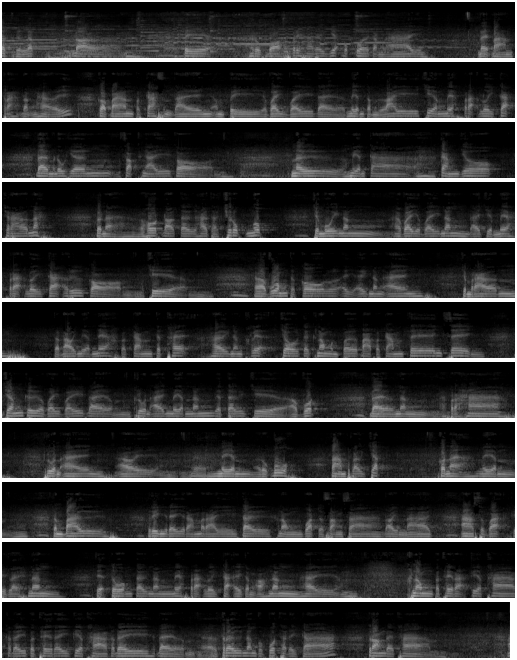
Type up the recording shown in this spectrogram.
នឹករលឹកដល់ពេលរបស់ព្រះអរិយបុគ្គលទាំងឡាយដែលបានត្រាស់ដឹងហើយក៏បានប្រកាសសម្ដែងអំពីអ្វីអ្វីដែលមានតម្លៃជាងមាសប្រាក់លុយកាក់ដែលមនុស្សយើងសពថ្ងៃក៏នៅមានការកម្មយកច្រើនណាស់ ក៏ណារហូតដល់ទៅហៅថាជ្រុបងប់ជាមួយនឹងអ្វីអ្វីនឹងដែលជាមាសប្រាក់លុយកាក់ឬក៏ជាវងតកូលអីអីនឹងឯងចម្រើនទៅដោយមានអ្នកប្រកម្មទិដ្ឋិហើយនឹងធ្លាក់ចូលទៅក្នុងអំពើបាបកម្មផ្សេងផ្សេងអញ្ចឹងគឺអ្វីអ្វីដែលខ្លួនឯងមាននឹងវាទៅជាអាវុធដែលនឹងប្រហារ ខ្លួនឯងឲ្យមានរបួសតាមផ្លូវចិត្តក៏ណាមានដំបៅរីងរៃរ៉ាំរៃទៅក្នុងវដ្តសង្សារដោយអំណាចអាសវៈកិលេសនឹងតេតួងទៅនឹងមាសប្រាក់លុយកាក់អីទាំងអស់ហ្នឹងហើយក្នុងពធរគាថាក្តីពធរីគាថាក្តីដែលត្រូវនឹងពុទ្ធដីកាត្រង់ដែលថា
